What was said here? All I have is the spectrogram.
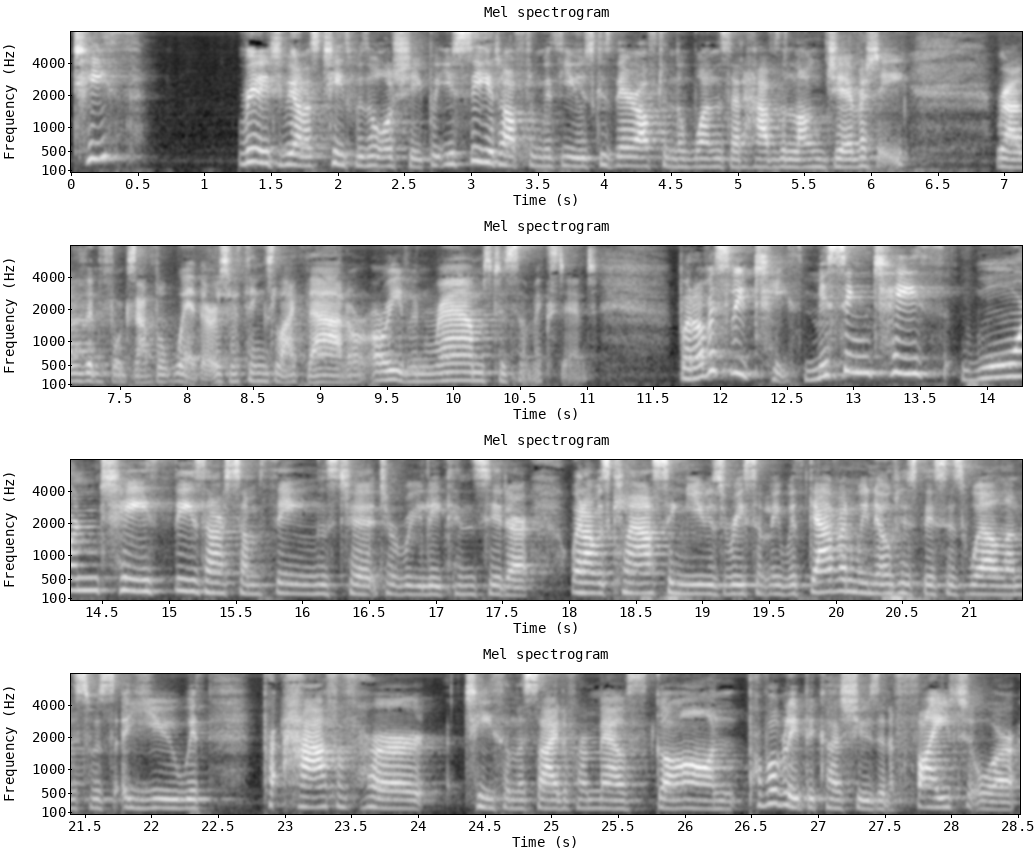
teeth, really, to be honest, teeth with all sheep, but you see it often with ewes because they're often the ones that have the longevity rather than, for example, wethers or things like that, or, or even rams to some extent. But obviously, teeth, missing teeth, worn teeth, these are some things to, to really consider. When I was classing ewes recently with Gavin, we noticed this as well. And this was a ewe with half of her teeth on the side of her mouth gone, probably because she was in a fight or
